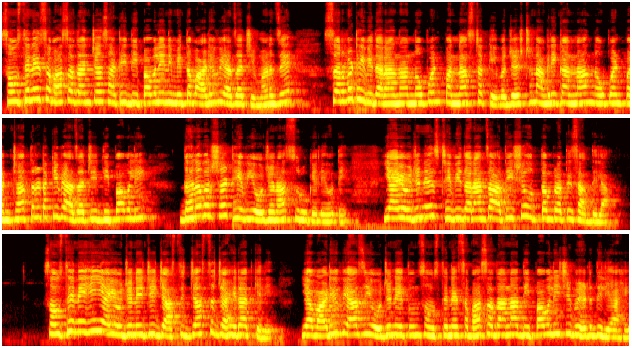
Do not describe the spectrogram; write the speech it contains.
संस्थेने सभासदांच्यासाठी दीपावली निमित्त वाढीव व्याजाची म्हणजे सर्व ठेवीदारांना नऊ पॉईंट पन्नास टक्के व ज्येष्ठ नागरिकांना नऊ पॉईंट पंच्याहत्तर टक्के व्याजाची दीपावली धनवर्ष ठेव योजना सुरू केली होती. या योजनेस ठेवीदारांचा अतिशय उत्तम प्रतिसाद दिला. संस्थेनेही या योजनेची जास्तीत जास्त जाहिरात केली. या वाढीव व्याज योजनेतून संस्थेने सभासदांना दीपावलीची भेट दिली आहे.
